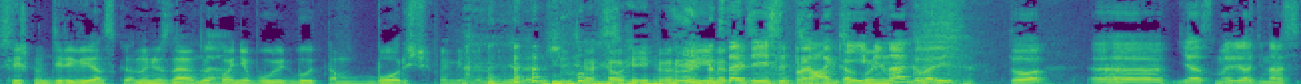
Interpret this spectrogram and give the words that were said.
слишком деревенское. Ну, не знаю, Да. какой-нибудь будет, будет там борщ фамилия. Ну, кстати, если про такие имена говорить, то я смотрел один раз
